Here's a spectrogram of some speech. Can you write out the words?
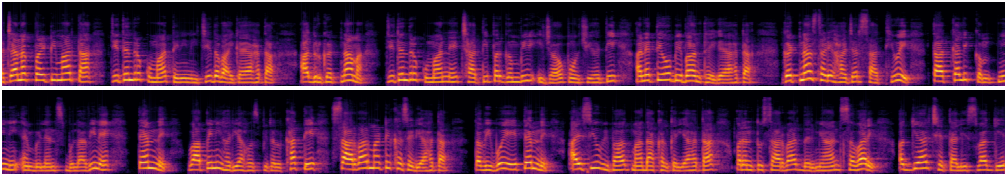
અચાનક પલટી મારતા જીતેન્દ્ર કુમાર તેની નીચે દબાઈ ગયા હતા. આ દુર્ઘટનામાં જીતેન્દ્ર કુમારને છાતી પર ગંભીર ઈજાઓ પહોંચી હતી અને તેઓ બેભાન થઈ ગયા હતા. ઘટના સ્થળે હાજર સાથીઓએ તાત્કાલિક કંપનીની એમ્બ્યુલન્સ બોલાવીને તેમને વાપીની હરિયા હોસ્પિટલ ખાતે સારવાર માટે ખસેડ્યા હતા. તબીબોએ તેમને આઈસીયુ વિભાગમાં દાખલ કર્યા હતા, પરંતુ સારવાર દરમિયાન સવારે અગિયાર છેતાલીસ વાગ્યે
